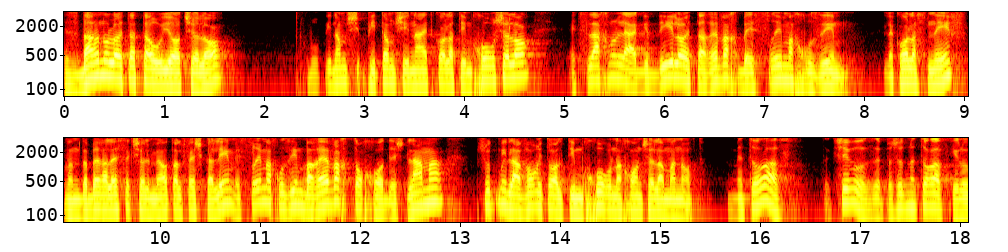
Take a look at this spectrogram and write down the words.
הסברנו לו את הטעויות שלו, והוא פתאום, פתאום שינה את כל התמחור שלו, הצלחנו להגדיל לו את הרווח ב-20 אחוזים לכל הסניף, ואני מדבר על עסק של מאות אלפי שקלים, 20 אחוזים ברווח תוך חודש. למה? פשוט מלעבור איתו על תמחור נכון של המנות. מטורף. תקשיבו, זה פשוט מטורף. כאילו,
